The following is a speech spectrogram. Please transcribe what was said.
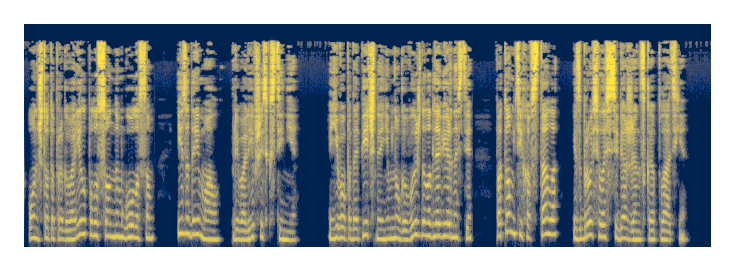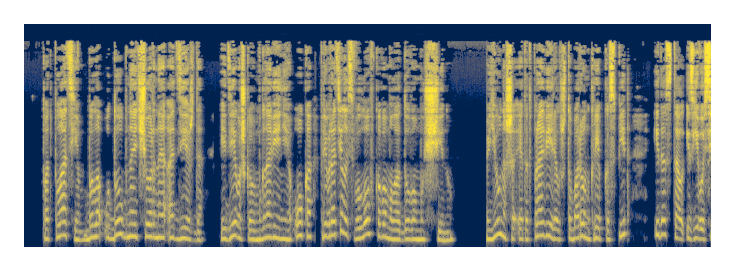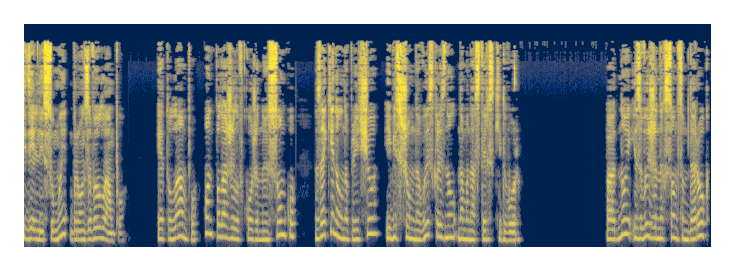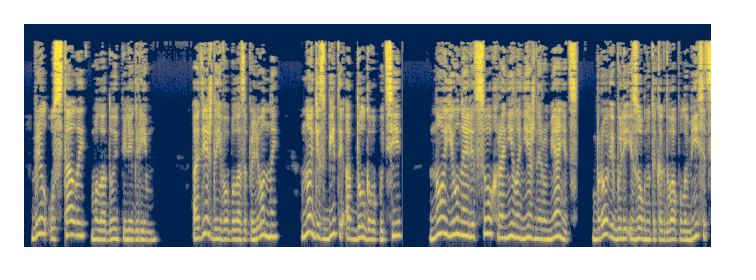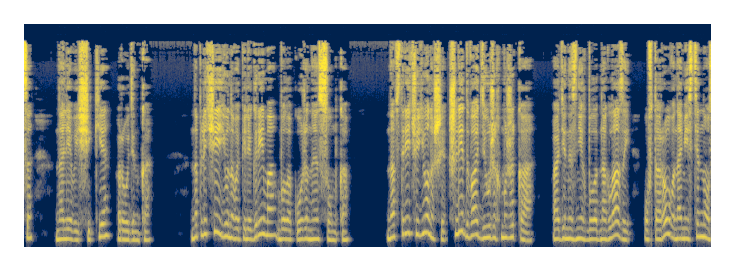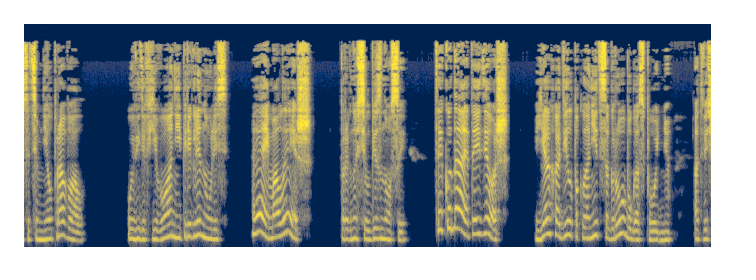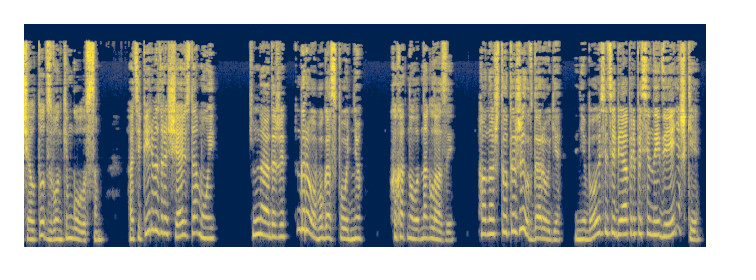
Он что-то проговорил полусонным голосом и задремал, привалившись к стене. Его подопечная немного выждала для верности, потом тихо встала и сбросила с себя женское платье. Под платьем была удобная черная одежда, и девушка в мгновение ока превратилась в ловкого молодого мужчину. Юноша этот проверил, что барон крепко спит, и достал из его сидельной сумы бронзовую лампу. Эту лампу он положил в кожаную сумку, закинул на плечо и бесшумно выскользнул на монастырский двор. По одной из выжженных солнцем дорог брел усталый молодой пилигрим. Одежда его была запыленной, ноги сбиты от долгого пути, но юное лицо хранило нежный румянец, Брови были изогнуты, как два полумесяца, на левой щеке — родинка. На плече юного пилигрима была кожаная сумка. Навстречу юноше шли два дюжих мужика. Один из них был одноглазый, у второго на месте носа темнел провал. Увидев его, они переглянулись. «Эй, малыш!» — прогнусил безносый. «Ты куда это идешь?» «Я ходил поклониться гробу Господню», — отвечал тот звонким голосом. «А теперь возвращаюсь домой». «Надо же, гробу Господню!» — хохотнул Одноглазый. «А на что ты жил в дороге? Небось, у тебя припасены денежки?»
